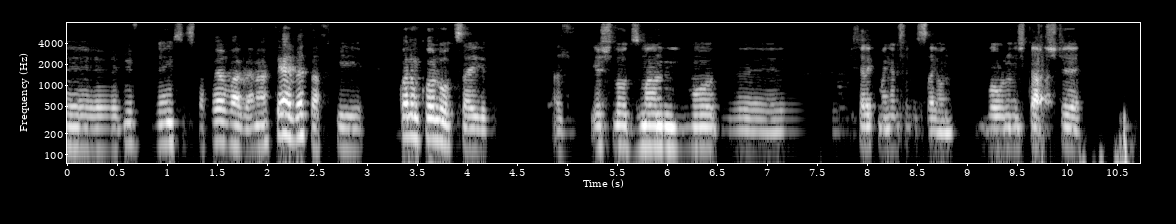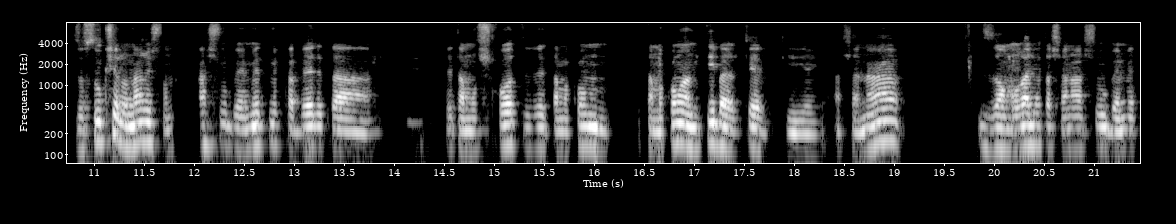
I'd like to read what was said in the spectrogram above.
אה, ריס ג'יימס השתפר בהגנה? כן, בטח, כי קודם כל הוא צעיר, אז יש לו עוד זמן ללמוד, וזה חלק מהעניין של ניסיון. בואו לא נשכח שזו סוג של עונה ראשונה, שהוא באמת מקבל את, ה, את המושכות ואת המקום, את המקום האמיתי בהרכב, כי השנה, זו אמורה להיות השנה שהוא באמת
